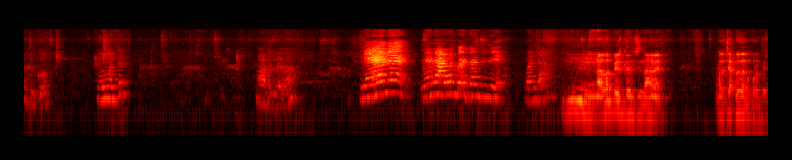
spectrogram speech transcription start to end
అదుకో నువ్వంటే? మాటలు లేవా. అల్లం పేస్ట్ తెలిసింది ఆమె. మళ్ళీ చెప్పలేదు అనుకుంటుంది.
